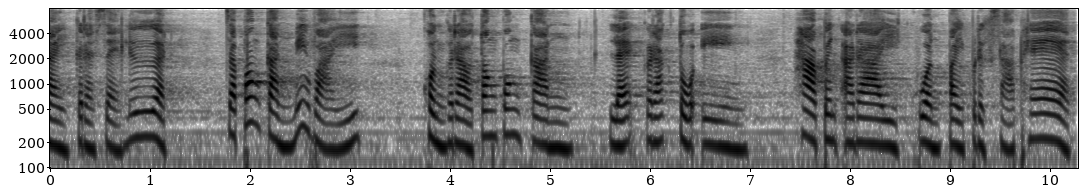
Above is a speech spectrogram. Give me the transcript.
ในกระแสเลือด จะป้องกันไม่ไหว คนเราต้องป้องกัน และรักตัวเอง หากเป็นอะไรควรไปปรึกษาแพทย์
